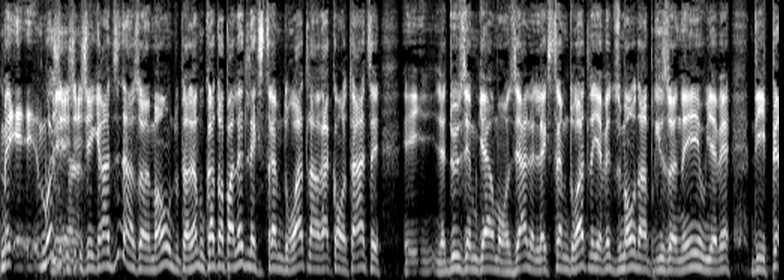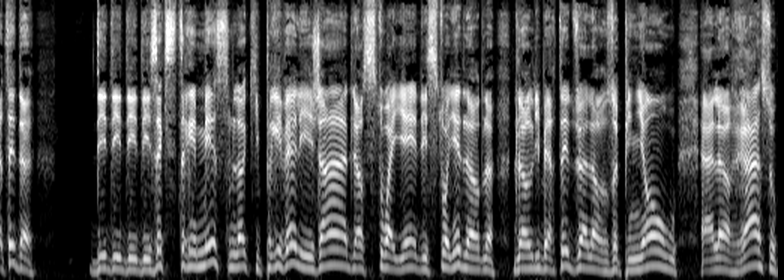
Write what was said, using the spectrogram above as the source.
Mais moi, j'ai grandi dans un monde où, par exemple, où quand on parlait de l'extrême droite, là, en racontant la deuxième guerre mondiale, l'extrême droite, il y avait du monde emprisonné, où il y avait des de des, des, des, des, extrémismes là, qui privaient les gens de leurs citoyens, des citoyens de leur, de leur, liberté due à leurs opinions ou à leur race. Ou...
